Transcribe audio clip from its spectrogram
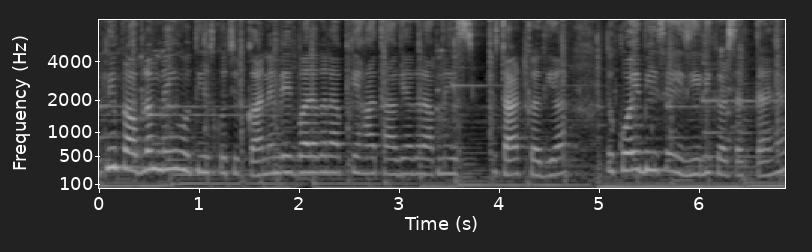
इतनी प्रॉब्लम नहीं होती इसको चिपकाने में एक बार अगर आपके हाथ आ गया अगर आपने स्टार्ट कर दिया तो कोई भी इसे इजीली कर सकता है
